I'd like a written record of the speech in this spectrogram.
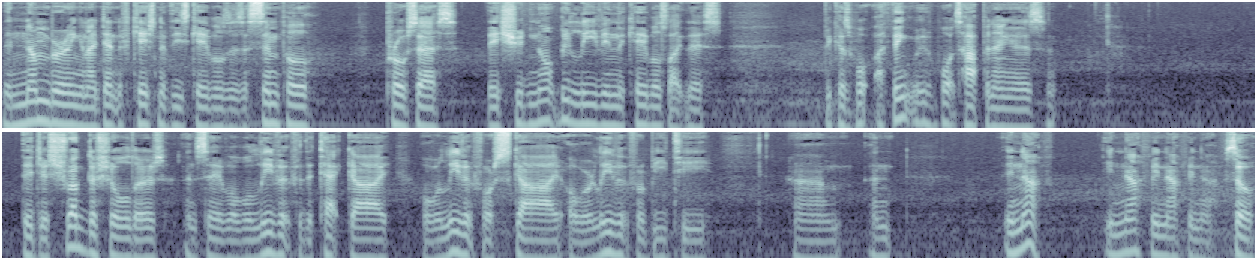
the numbering and identification of these cables is a simple process. They should not be leaving the cables like this because what I think what's happening is they just shrug their shoulders and say, well, we'll leave it for the tech guy, or we'll leave it for Sky, or we'll leave it for BT. Um, and enough, enough, enough, enough. So,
